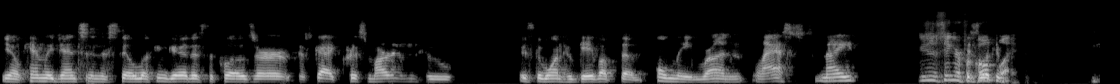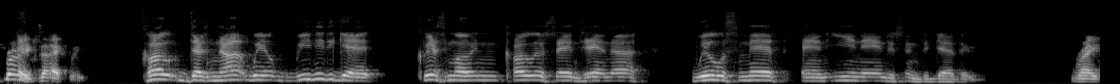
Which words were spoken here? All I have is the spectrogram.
you know, Kenley Jansen is still looking good as the closer. This guy, Chris Martin, who is the one who gave up the only run last night. He's a singer for He's looking- Coldplay. Right, exactly. Carl does not will we need to get Chris Martin, Carlos Santana, Will Smith, and Ian Anderson together. Right.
